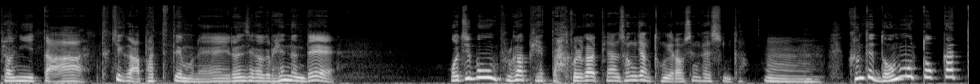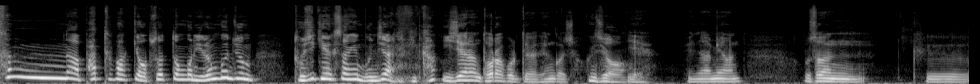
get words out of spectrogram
변이 있다. 특히 그 아파트 때문에 이런 생각을 했는데 어찌 보면 불가피했다. 불가피한 성장통이라고 생각했습니다. 음. 그런데 너무 똑같은 아파트밖에 없었던 건 이런 건 좀 도시계획상의 문제 아닙니까? 이제는 돌아볼 때가 된 거죠. 그죠. 예. 왜냐하면 우선 그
